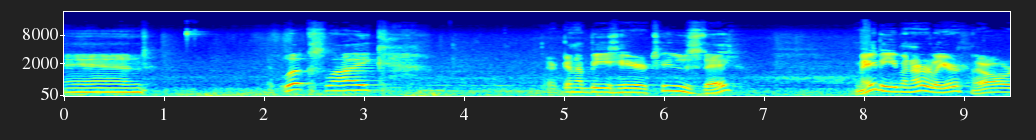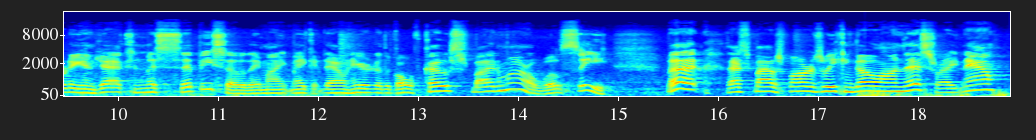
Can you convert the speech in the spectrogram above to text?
and it looks like they're gonna be here Tuesday maybe even earlier. They're already in Jackson Mississippi so they might make it down here to the Gulf Coast by tomorrow. We'll see. But that's about as far as we can go on this right now.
